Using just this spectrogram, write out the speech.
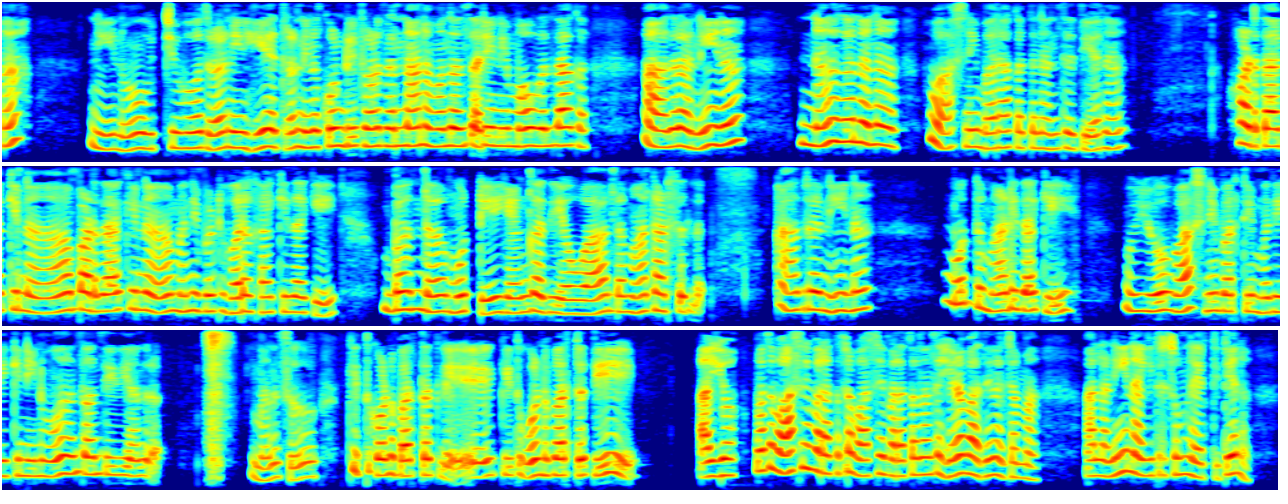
ಹಾಂ? ನೀನು ಉಚ್ಚಿ ಹೋದ್ರ ನೀನು ಹೇತ್ರ ನಿನ್ನ ಕುಂಡಿ ತೊಳೆದ ನಾನು ಒಂದೊಂದು ಸರಿ ನಿಮ್ಮ ಅವ್ವಲ್ದಾಗ. ಆದ್ರೆ ನೀನು, ನಾಗ ನನ್ನ ವಾಸನೆ ಬರಾಕತ್ತನ ಅಂತಿದ್ಯೇನ? ಹೊಡೆದಾಕಿನ, ಬಡ್ದಾಕಿನ, ಮನೆ ಬಿಟ್ಟು ಹೊರಗೆ ಹಾಕಿದಾಕಿ, ಬಂದ ಮುಟ್ಟಿ ಹೆಂಗದಿಯವ್ವ ಅಂತ ಮಾತಾಡ್ಸಿದ್ಲು. ಆದ್ರೆ ನೀನು ಮುದ್ದು ಮಾಡಿದಾಕಿ, ಅಯ್ಯೋ ವಾಸನೆ ಬರ್ತಿ ಮದಿಯಕ್ಕೆ ನೀನು ಅಂತ ಅಂತಿದ್ಯ ಅಂದ್ರೆ. ಮನಸ್ಸು ಕಿತ್ಕೊಂಡು ಬರ್ತತ್ಲೇ, ಕಿತ್ಕೊಂಡು ಬರ್ತತಿ. ಅಯ್ಯೋ, ಮತ್ತೆ ವಾಸನೆ ಬರಾಕತ್ರ ವಾಸನೆ ಬರತ್ತದ ಅಂತ ಹೇಳಬಾರ್ದೇನ ಜಮ್ಮ. ಅಲ್ಲ ನೀನಾಗಿದ್ರೆ ಸುಮ್ಮನೆ ಇರ್ತಿದ್ದೇನು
